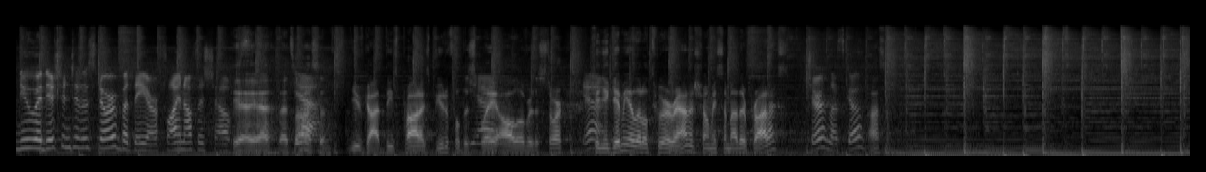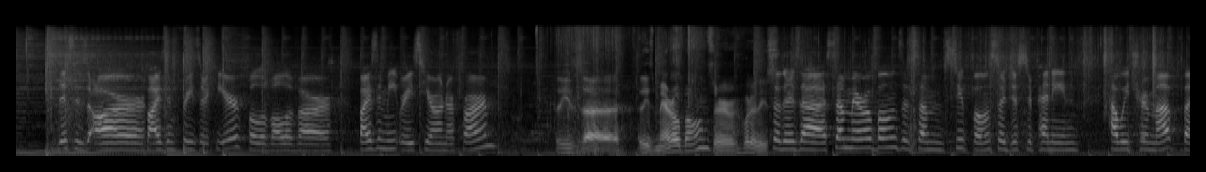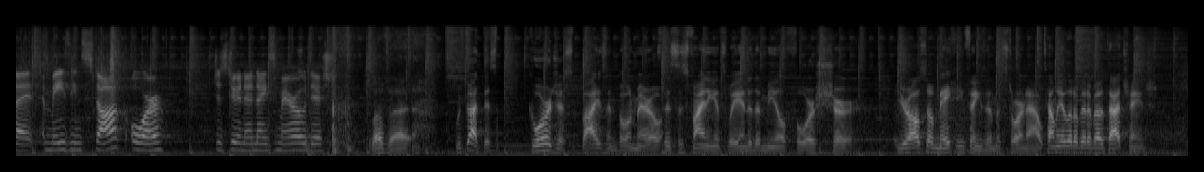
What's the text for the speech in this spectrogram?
new addition to the store, but they are flying off the shelf. Yeah, yeah, that's Yeah. awesome. You've got these products, beautiful display Yeah. all over the store. Yeah. Can you give me a little tour around and show me some other products? Sure, let's go. Awesome. This is our bison freezer here, full of all of our bison meat raised here on our farm. Are these uh, are these marrow bones or what are these? So there's uh, some marrow bones and some soup bones, so just depending how we trim up, but amazing stock or just doing a nice marrow dish. Love that. We've got this gorgeous bison bone marrow. This is finding its way into the meal for sure. You're also making things in the store now. Tell me a little bit about that change.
